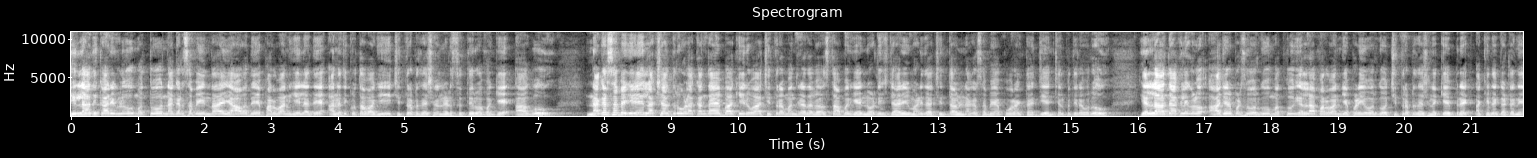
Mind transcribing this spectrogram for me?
ಜಿಲ್ಲಾಧಿಕಾರಿಗಳು ಮತ್ತು ನಗರಸಭೆಯಿಂದ ಯಾವುದೇ ಪರವಾನಗಿ ಇಲ್ಲದೆ ಅನಧಿಕೃತವಾಗಿ ಚಿತ್ರ ಪ್ರದರ್ಶನ ನಡೆಸುತ್ತಿರುವ ಬಗ್ಗೆ ಹಾಗೂ ನಗರಸಭೆಗೆ ಲಕ್ಷಾಂತರಗಳ ಕಂದಾಯ ಬಾಕಿ ಇರುವ ಚಿತ್ರಮಂದಿರದ ವ್ಯವಸ್ಥಾಪಕರಿಗೆ ನೋಟಿಸ್ ಜಾರಿ ಮಾಡಿದ ಚಿಂತಾಮಣಿ ನಗರಸಭೆಯ ಪೌರಾಯುಕ್ತ ಜಿ ಎನ್ ಚಲಪತಿರವರು, ಎಲ್ಲ ದಾಖಲೆಗಳು ಹಾಜರುಪಡಿಸುವವರೆಗೂ ಮತ್ತು ಎಲ್ಲ ಪರವಾನಗಿ ಪಡೆಯುವವರೆಗೂ ಚಿತ್ರ ಪ್ರದರ್ಶನಕ್ಕೆ ಬ್ರೇಕ್ ಹಾಕಿದ ಘಟನೆ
